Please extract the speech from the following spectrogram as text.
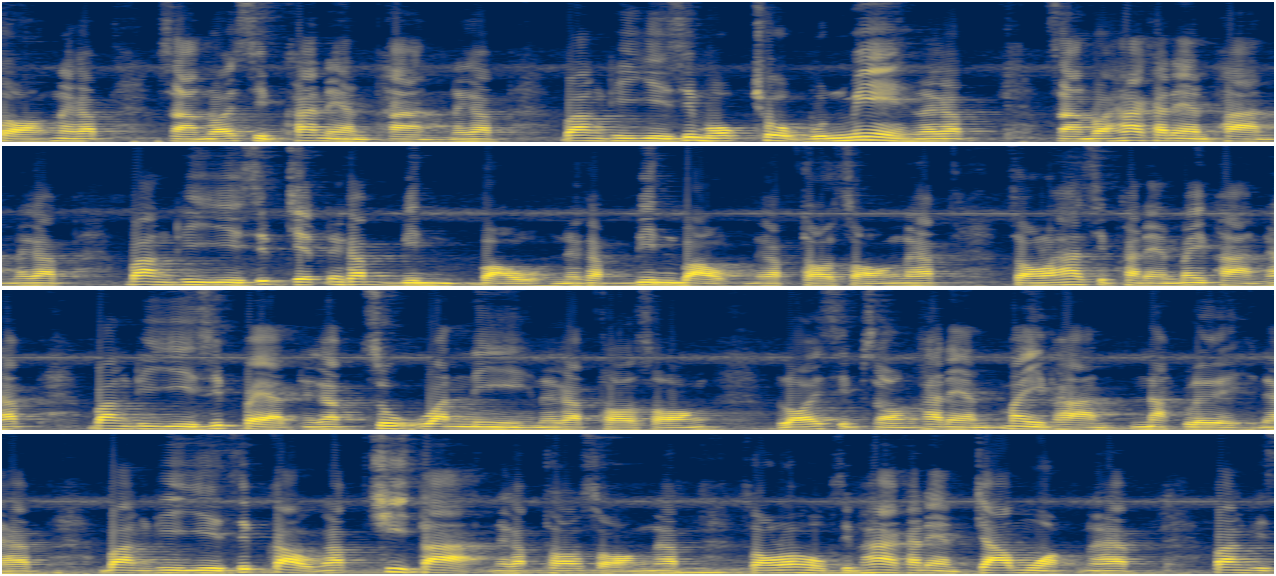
สองนะครับ310คะแนนผ่านนะครับบ้างที่ 26 โชคบุญมีนะครับ 305 คะแนนผ่านนะครับบ้างที่ 27 นะครับ บินเบานะครับบินเบานะครับทอ2นะครับ250 คะแนนไม่ผ่านครับบ้างที่ 28 นะครับ สุวรรณีนะครับทอ2 112 คะแนนไม่ผ่านหนักเลยนะครับบ้างที่ 29 ครับชีตานะครับทอ2นะครับ265 คะแนนเจ้าหมวกนะครับบ้างที่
